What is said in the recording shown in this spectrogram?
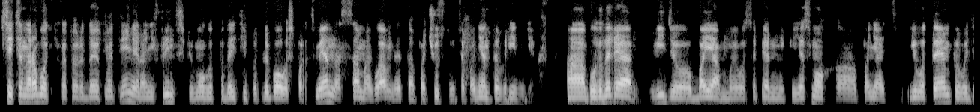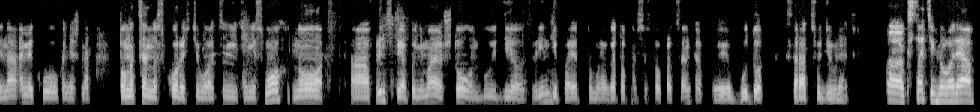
все те наработки, которые дает мой тренер, они в принципе могут подойти под любого спортсмена. Самое главное это почувствовать оппонента в ринге. А, благодаря видео боям моего соперника я смог а, понять его темп, его динамику. Конечно, полноценно скорость его оценить я не смог, но а, в принципе я понимаю, что он будет делать в ринге, поэтому я готов на все сто процентов и буду стараться удивлять. Э, кстати говоря,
